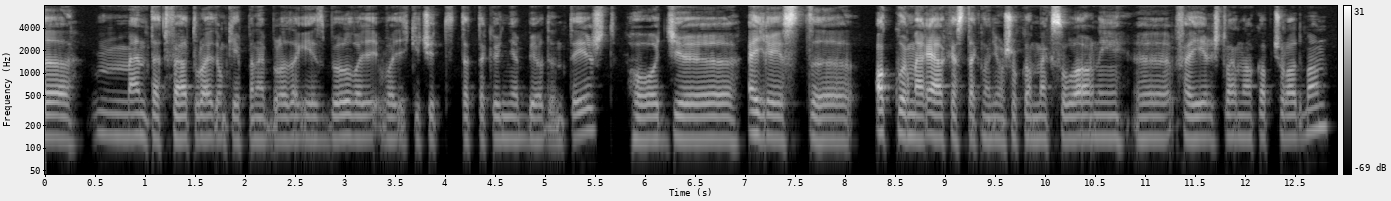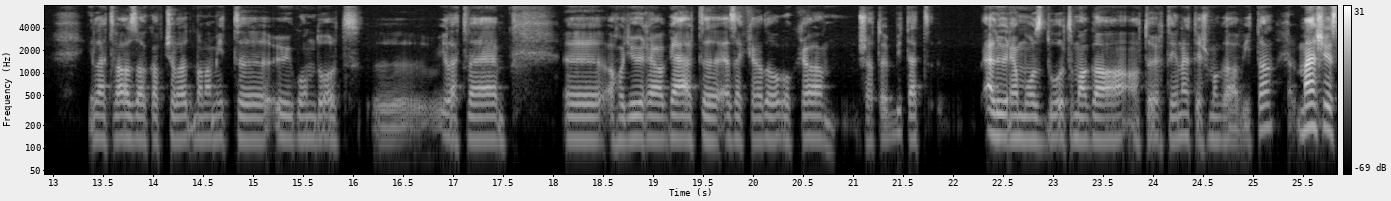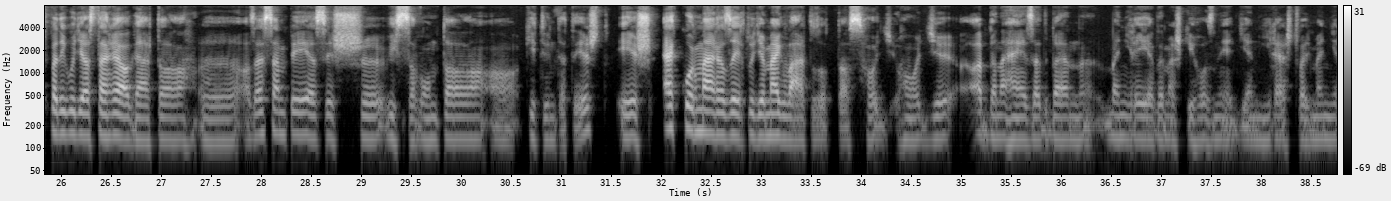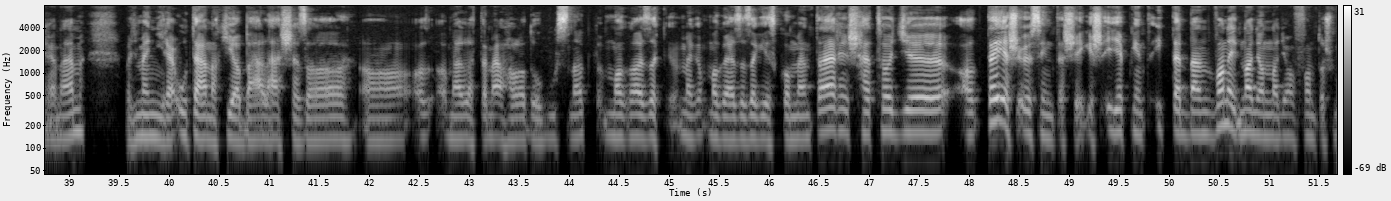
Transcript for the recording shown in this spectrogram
mentett fel tulajdonképpen ebből az egészből, vagy, vagy egy kicsit tette könnyebbé a döntést, hogy egyrészt akkor már elkezdtek nagyon sokan megszólalni Fehér Istvánnal kapcsolatban, illetve azzal kapcsolatban, amit ő gondolt, illetve ahogy ő reagált ezekre a dolgokra, stb. Tehát előre mozdult maga a történet és maga a vita. Másrészt pedig ugye aztán reagálta az SMPS, és visszavonta a kitüntetést, és ekkor már azért ugye megváltozott az, hogy, hogy ebben a helyzetben mennyire érdemes kihozni egy ilyen írást, vagy mennyire nem, vagy mennyire utána kiabálás ez a, a, a mellettem elhaladó busznak, maga ez, a, meg, maga ez az egész kommentár, és hát, hogy a teljes őszinteség, és egyébként itt ebben van egy nagyon-nagyon fontos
